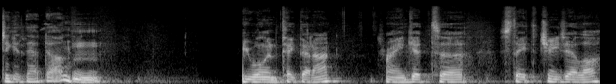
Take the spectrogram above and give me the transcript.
to get that done. Are you willing to take that on? Try and get uh, state to change that law?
